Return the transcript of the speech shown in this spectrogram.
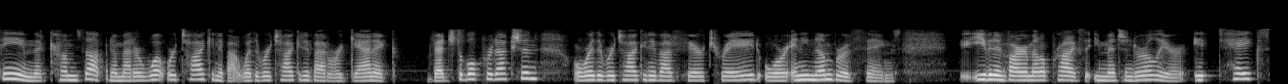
theme that comes up no matter what we're talking about, whether we're talking about organic vegetable production or whether we're talking about fair trade or any number of things, even environmental products that you mentioned earlier. It takes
